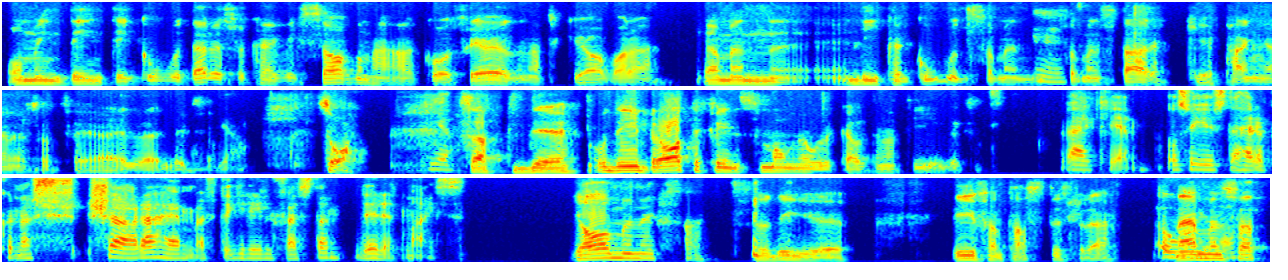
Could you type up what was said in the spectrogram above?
om det inte är godare så kan ju vissa av de här alkoholfria ölen tycker jag vara ja, men, eh, lika god som en, Mm. som en stark pangare så att säga. Eller liksom. Ja. Så. Ja. Så att det, och det är bra att det finns många olika alternativ. Liksom. Verkligen. Och så just det här att kunna köra hem efter grillfesten. Det är rätt nice. Ja, men exakt. Så det är ju, det är ju fantastiskt det där. Oh, Nej, men ja. så att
